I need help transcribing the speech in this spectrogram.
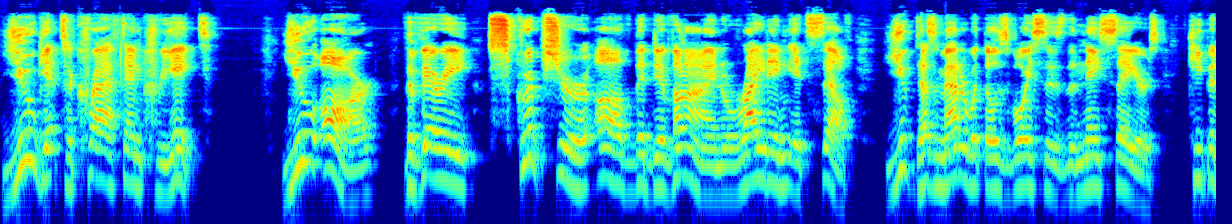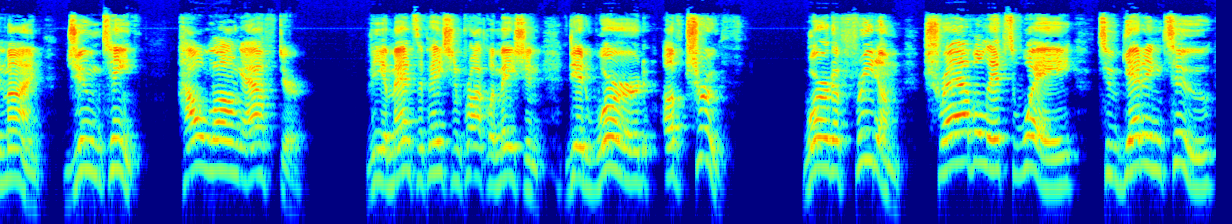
You get to craft and create. You are the very scripture of the divine writing itself. You doesn't matter what those voices, the naysayers. Keep in mind, Juneteenth, how long after the Emancipation Proclamation did word of truth, word of freedom travel its way to getting to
